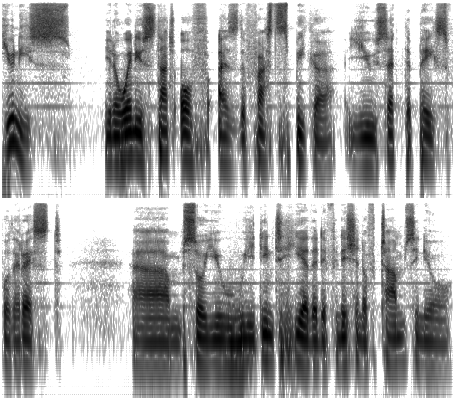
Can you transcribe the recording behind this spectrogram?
Eunice, you know, when you start off as the first speaker, you set the pace for the rest. Um, so you, we didn't hear the definition of terms in your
